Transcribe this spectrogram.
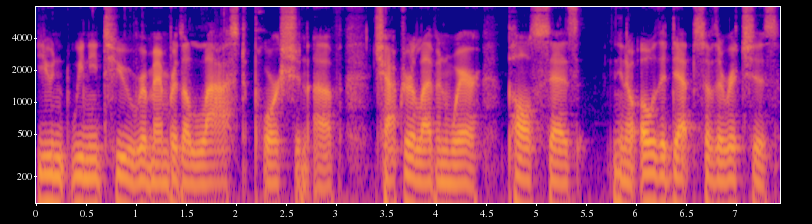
you, we need to remember the last portion of chapter 11 where Paul says, you know, oh, the depths of the riches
